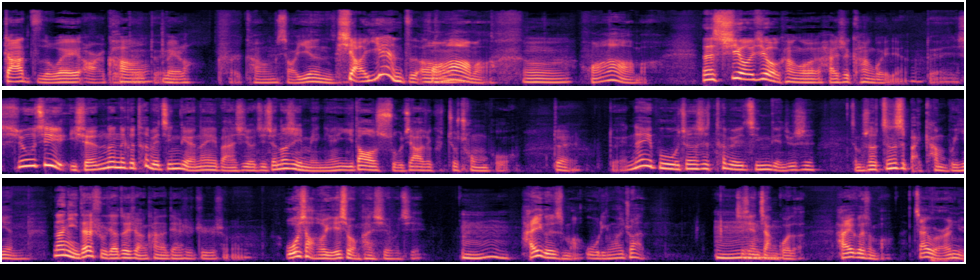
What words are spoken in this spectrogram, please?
扎紫薇、尔康对没了，尔康、小燕子、小燕子、嗯、皇阿玛、嗯，皇阿玛。但《西游记》我看过，还是看过一点。的。对，《西游记》以前的那个特别经典那一版《西游记》，真的是每年一到暑假就就重播。对，对，那一部真是特别经典，就是怎么说，真是百看不厌。那你在暑假最喜欢看的电视剧是什么呢？我小时候也喜欢看《西游记》，嗯还有一个是什么《武林外传嗯》，之前讲，过的，还有一个什么《家有儿女》，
